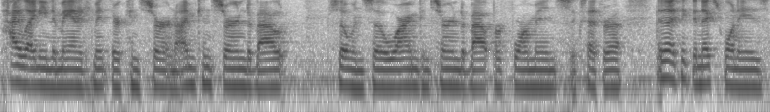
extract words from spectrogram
highlighting to management their concern. I'm concerned about so and so, or I'm concerned about performance, etc. And I think the next one is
